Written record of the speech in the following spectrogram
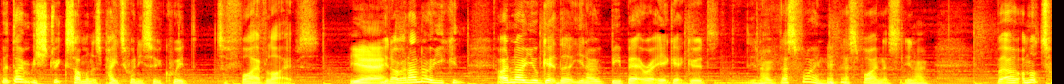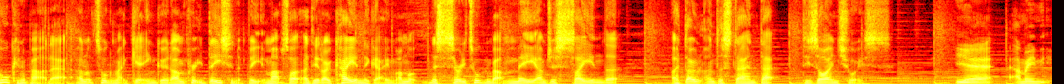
But don't restrict someone that's paid 22 quid to five lives. Yeah. You know, and I know you can, I know you'll get the, you know, be better at it, get good. You know, that's fine. that's fine. That's, you know, but I'm not talking about that. I'm not talking about getting good. I'm pretty decent at beat 'em ups. I did okay in the game. I'm not necessarily talking about me. I'm just saying that I don't understand that design choice. Yeah, I mean,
